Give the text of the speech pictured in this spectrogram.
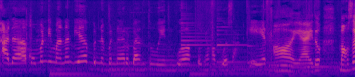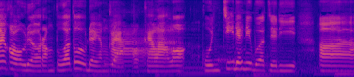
ada momen di mana dia bener-bener bantuin gue waktu nyokap gue sakit oh ya itu maksudnya kalau udah orang tua tuh udah yang kayak Iya. oke lah lo kunci deh nih buat jadi eh,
